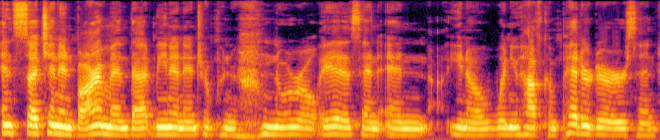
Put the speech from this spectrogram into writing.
in such an environment that being an entrepreneurial is and and you know when you have competitors and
